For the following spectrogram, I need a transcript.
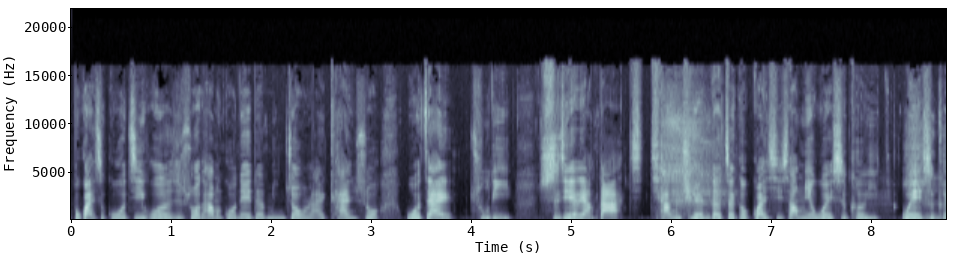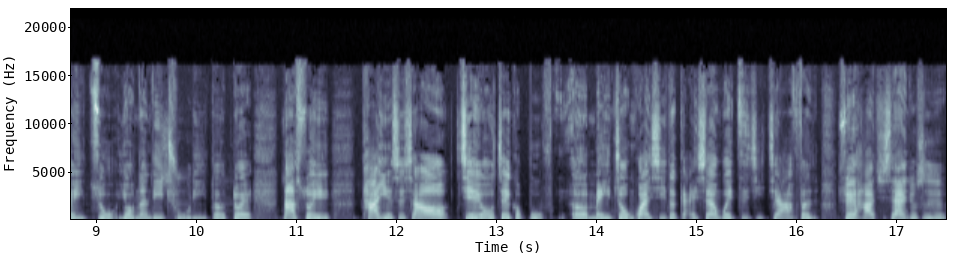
不管是国际或者是说他们国内的民众来看，说我在处理世界两大强权的这个关系上面，我也是可以，我也是可以做，有能力处理的。对，那所以他也是想要借由这个部呃美中关系的改善为自己加分，所以他现在就是。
